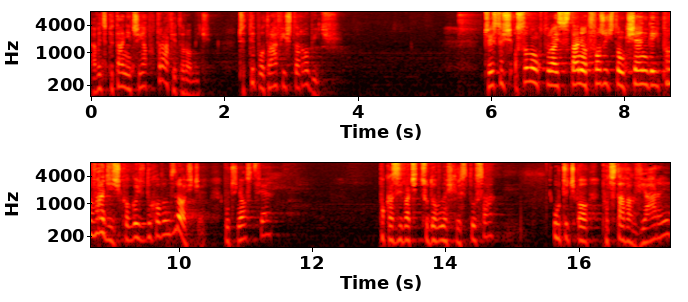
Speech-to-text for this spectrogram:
A więc pytanie, czy ja potrafię to robić? Czy ty potrafisz to robić? Czy jesteś osobą, która jest w stanie otworzyć tą księgę i prowadzić kogoś w duchowym wzroście? W uczniostwie? Pokazywać cudowność Chrystusa? Uczyć o podstawach wiary?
